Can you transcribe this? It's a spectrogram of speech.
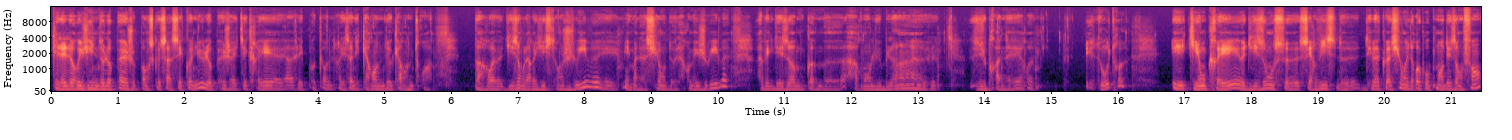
quelle est l'origine de l'Opège Je pense que ça c'est connu. L'Opège a été créé à l'époque, dans les années 42-43, par, euh, disons, la résistance juive et émanation de l'armée juive, avec des hommes comme euh, Aaron Lublin, euh, Zupraner euh, et d'autres, et qui ont créé, euh, disons, ce service d'évacuation et de regroupement des enfants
